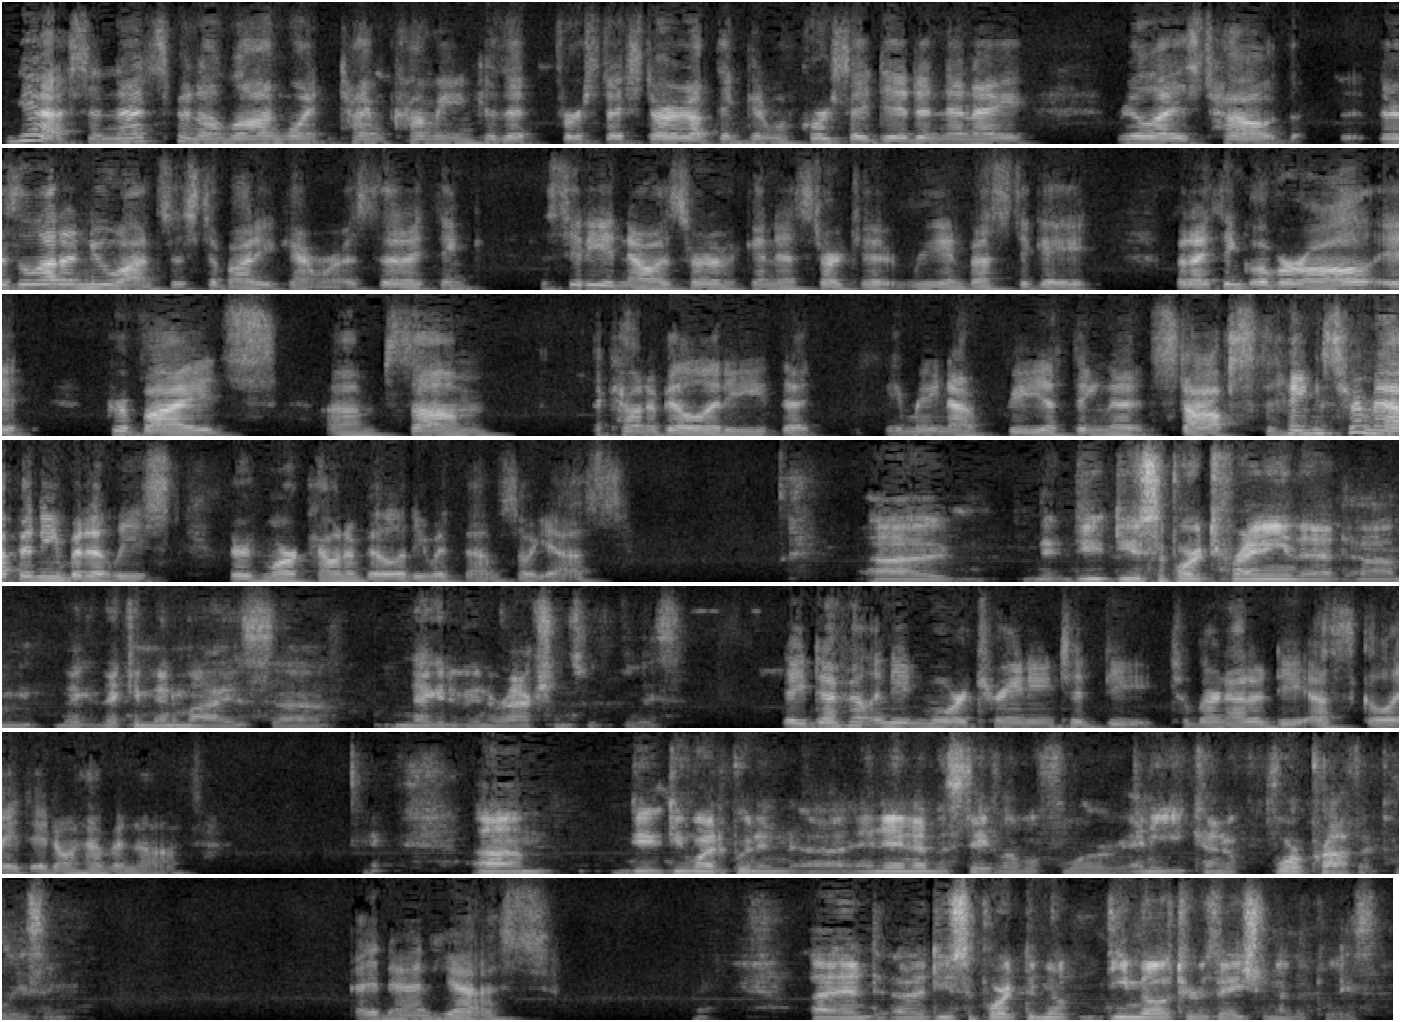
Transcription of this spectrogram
Yes, and that's been a long time coming because at first I started out thinking, well, of course I did, and then I realized how th there's a lot of nuances to body cameras that I think the city now is sort of going to start to reinvestigate. But I think overall it provides um, some accountability that it may not be a thing that stops things from happening, but at least there's more accountability with them. So yes. Uh, do, do you support training that, um, that, that, can minimize uh, negative interactions with police? They definitely need more training to de to learn how to de-escalate. They don't have enough. Okay. Um, do, do you want to put in uh, an end on the state level for any kind of for-profit policing? And, and yes. And uh, do you support the demilitarization of the police?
